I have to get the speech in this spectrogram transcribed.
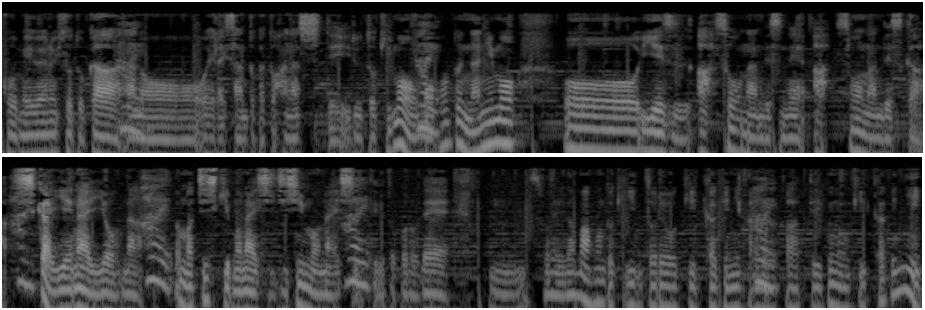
こう、目上の人とか、はいあの、お偉いさんとかと話している時も、はいもう本当に何も、お言えず、あ、そうなんですね、あ、そうなんですか、はい。しか言えないような、はい。まあ、知識もないし、自信もないし、はい。っていうところで、うん、それがまあ本当筋トレをきっかけに、体が変わっていくのをきっかけに、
